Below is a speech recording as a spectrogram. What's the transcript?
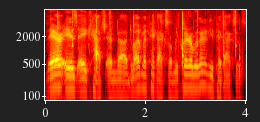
There is a catch, and uh, do I have my pickaxe on me? Critter, we're gonna need pickaxes.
